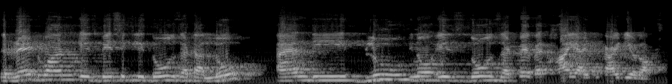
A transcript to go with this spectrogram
The red one is basically those that are low, and the blue, you know, is those that were high IT adoption.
